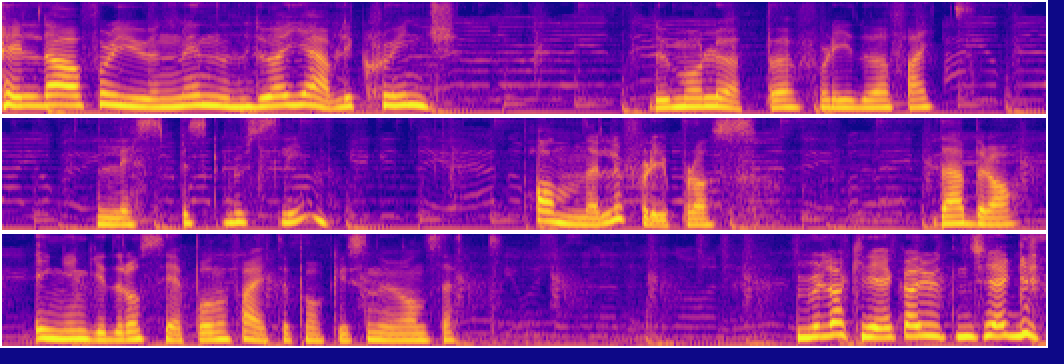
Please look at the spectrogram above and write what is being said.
Pell deg av for you-en min. Du er jævlig cringe. Du må løpe fordi du er feit. Lesbisk muslim. Panne eller flyplass? Det er bra. Ingen gidder å se på den feite pakkisen uansett. Mulla Krekar uten skjegg.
